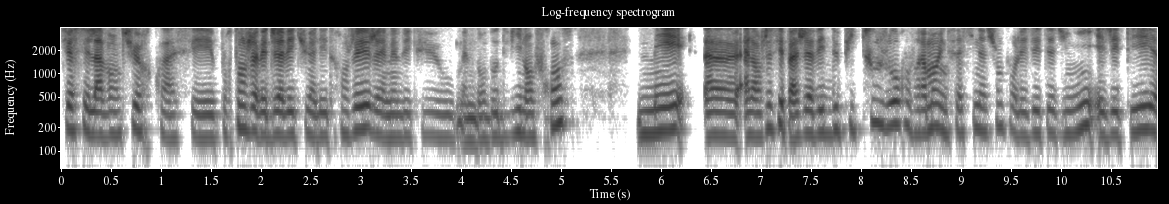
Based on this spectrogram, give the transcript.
tu vois, c'est l'aventure, quoi. C'est pourtant j'avais déjà vécu à l'étranger, j'avais même vécu ou même dans d'autres villes en France. Mais euh, alors, je sais pas, j'avais depuis toujours vraiment une fascination pour les États-Unis et j'étais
